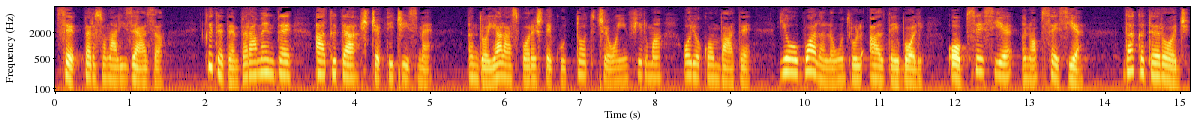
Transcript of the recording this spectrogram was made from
se personalizează. Câte temperamente, atâtea scepticisme. Îndoiala sporește cu tot ce o infirmă, ori o combate. E o boală în lăuntrul altei boli, o obsesie în obsesie. Dacă te rogi,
